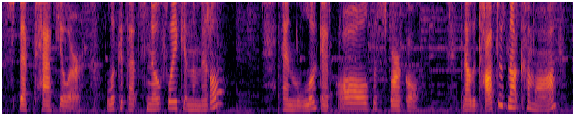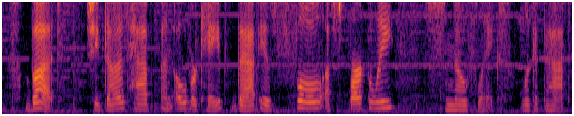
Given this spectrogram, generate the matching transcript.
spectacular. Look at that snowflake in the middle and look at all the sparkle. Now the top does not come off, but she does have an overcape that is full of sparkly snowflakes. Look at that.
